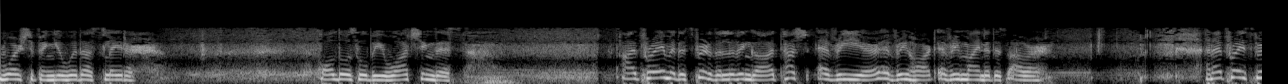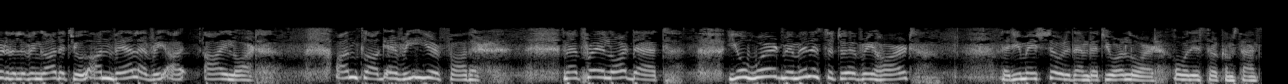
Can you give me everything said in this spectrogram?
worshiping you with us later. All those who will be watching this. I pray may the Spirit of the living God touch every ear, every heart, every mind at this hour. And I pray, Spirit of the living God, that you'll unveil every eye, Lord. Unclog every ear, Father. And I pray, Lord, that your word may minister to every heart, that you may show to them that you are Lord over this circumstance.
